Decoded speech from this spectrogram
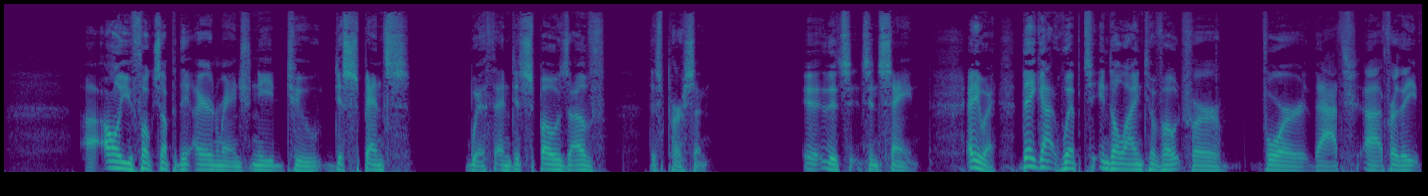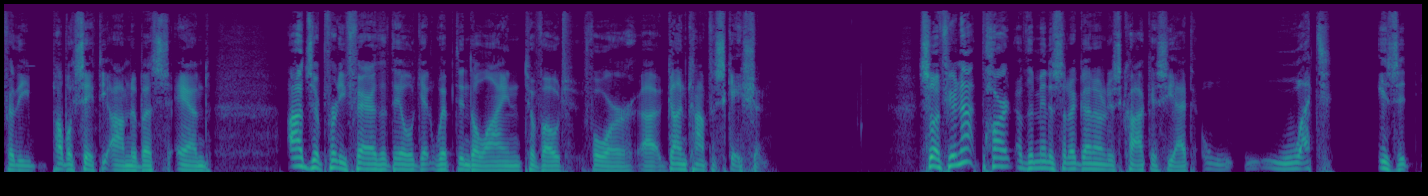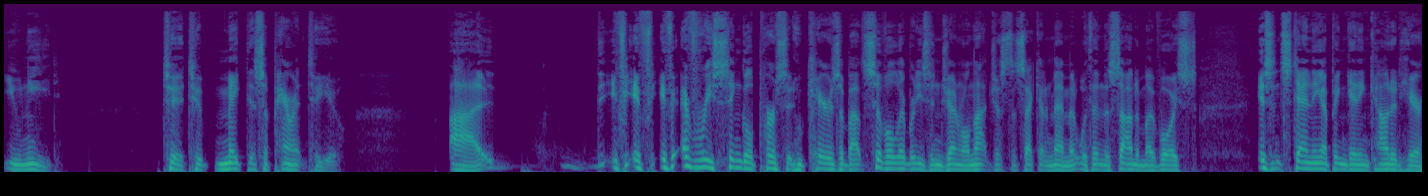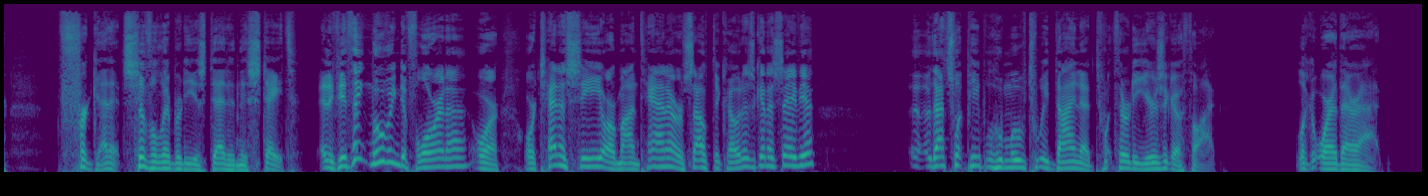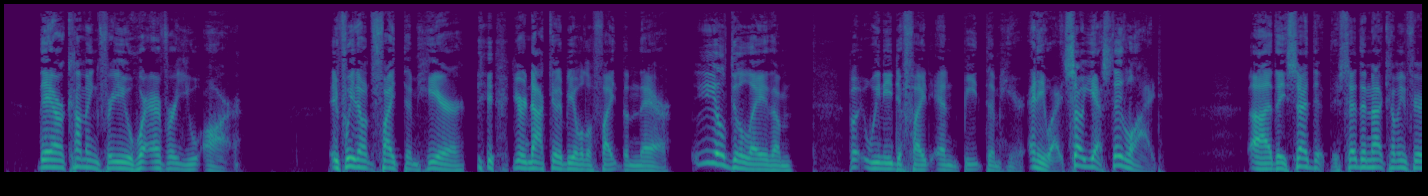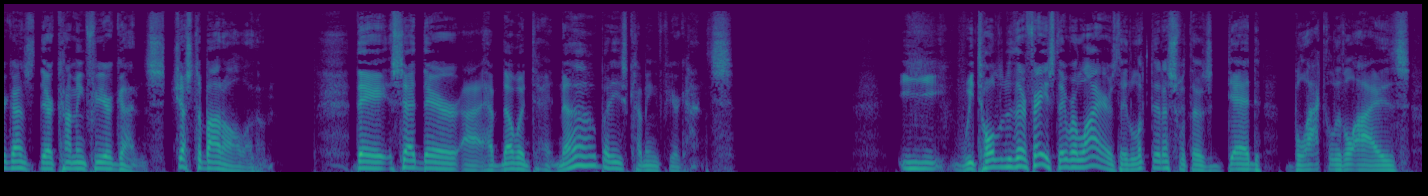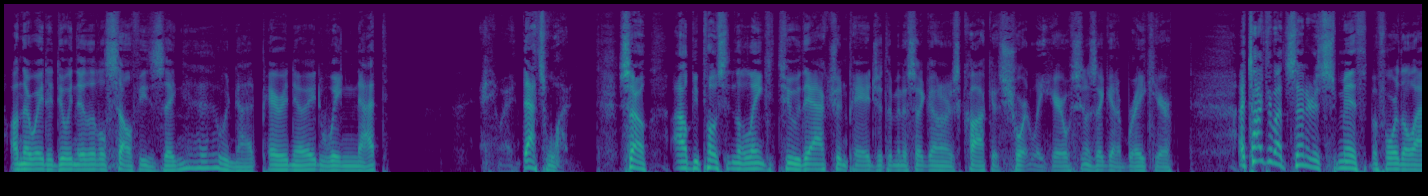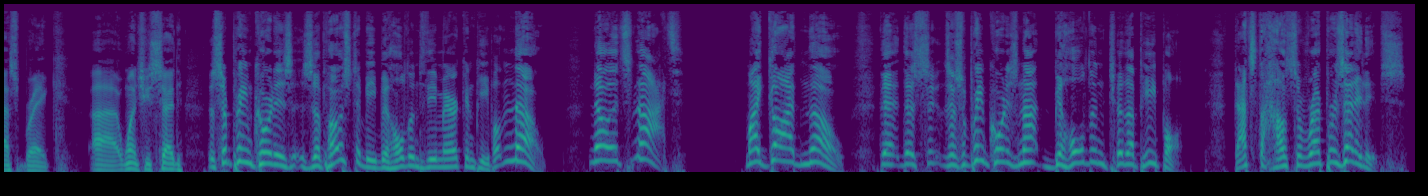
Uh, all you folks up in the Iron Range need to dispense with and dispose of this person. It's, it's insane. Anyway, they got whipped into line to vote for for that uh, for the for the public safety omnibus, and odds are pretty fair that they will get whipped into line to vote for uh, gun confiscation. So if you're not part of the Minnesota Gun Owners Caucus yet, what is it you need to to make this apparent to you? Uh, if, if, if every single person who cares about civil liberties in general, not just the Second Amendment, within the sound of my voice, isn't standing up and getting counted here, forget it. Civil liberty is dead in this state. And if you think moving to Florida or, or Tennessee or Montana or South Dakota is going to save you, that's what people who moved to Edina 30 years ago thought. Look at where they're at. They are coming for you wherever you are. If we don't fight them here, you're not going to be able to fight them there. You'll delay them, but we need to fight and beat them here. Anyway, so yes, they lied. Uh, they said that they said they're not coming for your guns. They're coming for your guns. Just about all of them. They said they're uh, have no intent. Nobody's coming for your guns. We told them to their face they were liars. They looked at us with those dead black little eyes on their way to doing their little selfies, saying, no, "We're not paranoid, wing nut." Anyway, that's one. So I'll be posting the link to the action page at the Minnesota Owners Caucus shortly here, as soon as I get a break here. I talked about Senator Smith before the last break uh, when she said the Supreme Court is supposed to be beholden to the American people. No, no, it's not. My God, no. The, the, the Supreme Court is not beholden to the people. That's the House of Representatives.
